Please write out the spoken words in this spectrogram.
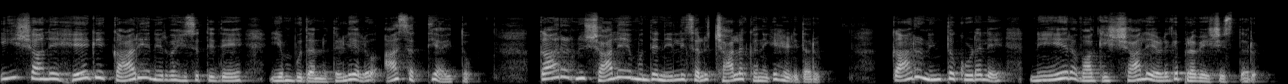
ಈ ಶಾಲೆ ಹೇಗೆ ಕಾರ್ಯನಿರ್ವಹಿಸುತ್ತಿದೆ ಎಂಬುದನ್ನು ತಿಳಿಯಲು ಆಸಕ್ತಿಯಾಯಿತು. ಕಾರನ್ನು ಶಾಲೆಯ ಮುಂದೆ ನಿಲ್ಲಿಸಲು ಚಾಲಕನಿಗೆ ಹೇಳಿದರು. ಕಾರು ನಿಂತ ಕೂಡಲೇ ನೇರವಾಗಿ ಶಾಲೆಯೊಳಗೆ ಪ್ರವೇಶಿಸಿದರು.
